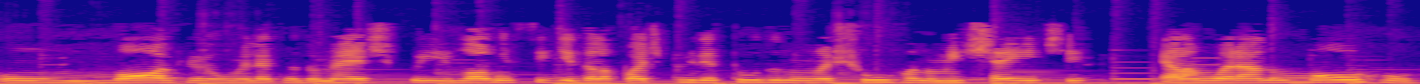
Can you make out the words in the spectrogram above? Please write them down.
um móvel, um eletrodoméstico e logo em seguida ela pode perder tudo numa chuva, numa enchente. Ela morar num morro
